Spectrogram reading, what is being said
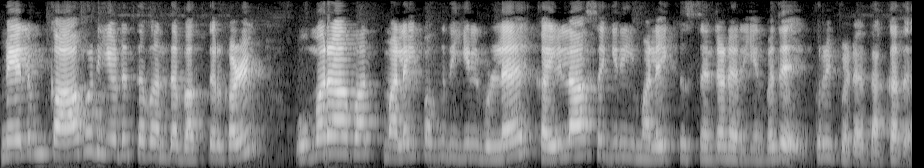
மேலும் காவடி எடுத்து வந்த பக்தர்கள் உமராபாத் மலைப்பகுதியில் உள்ள கைலாசகிரி மலைக்கு சென்றனர் என்பது குறிப்பிடத்தக்கது.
